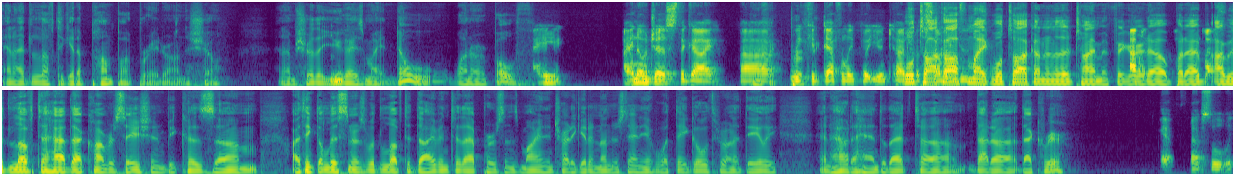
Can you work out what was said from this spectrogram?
and I'd love to get a pump operator on the show. And I'm sure that you guys might know one or both. I I know just the guy. Uh, Perfect, we could definitely put you in touch. We'll with talk off who's- mic. We'll talk on another time and figure it Uh, out. But I, I would love to have that conversation because um, I think the listeners would love to dive into that person's mind and try to get an understanding of what they go through on a daily and how to handle that um that uh, that career. Yeah, absolutely.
